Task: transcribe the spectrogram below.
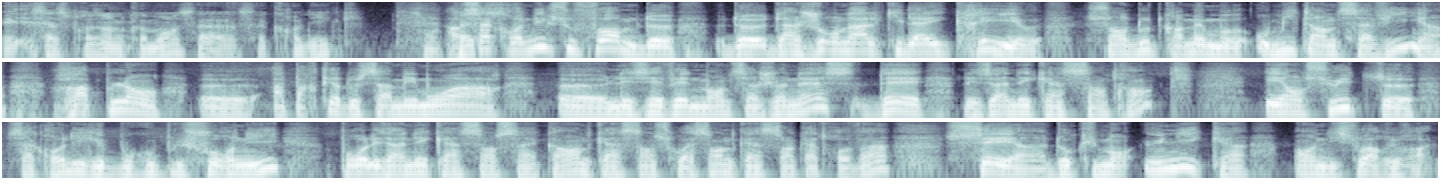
Et ça se présente comment, sa, sa chronique? Alors sa chronique sous forme de d'un journal qu'il a écrit, euh, sans doute quand même au, mi-temps de sa vie, hein, rappelant euh, à partir de sa mémoire euh, les événements de sa jeunesse dès les années 1530, et ensuite sa chronique est beaucoup plus fournie pour les années 1550, 1560, 1580. C'est un document unique hein, en histoire rurale.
